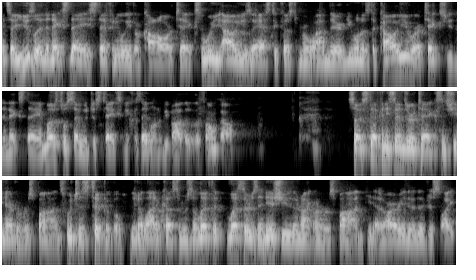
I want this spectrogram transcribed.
And so usually the next day, Stephanie will either call or text. And we, I'll usually ask the customer why I'm there. Do you want us to call you or text you the next day? And most will say we just text me because they don't want to be bothered with a phone call. So Stephanie sends her a text and she never responds, which is typical. You know, a lot of customers, unless, there's an issue, they're not going to respond. You know, or either they're just like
